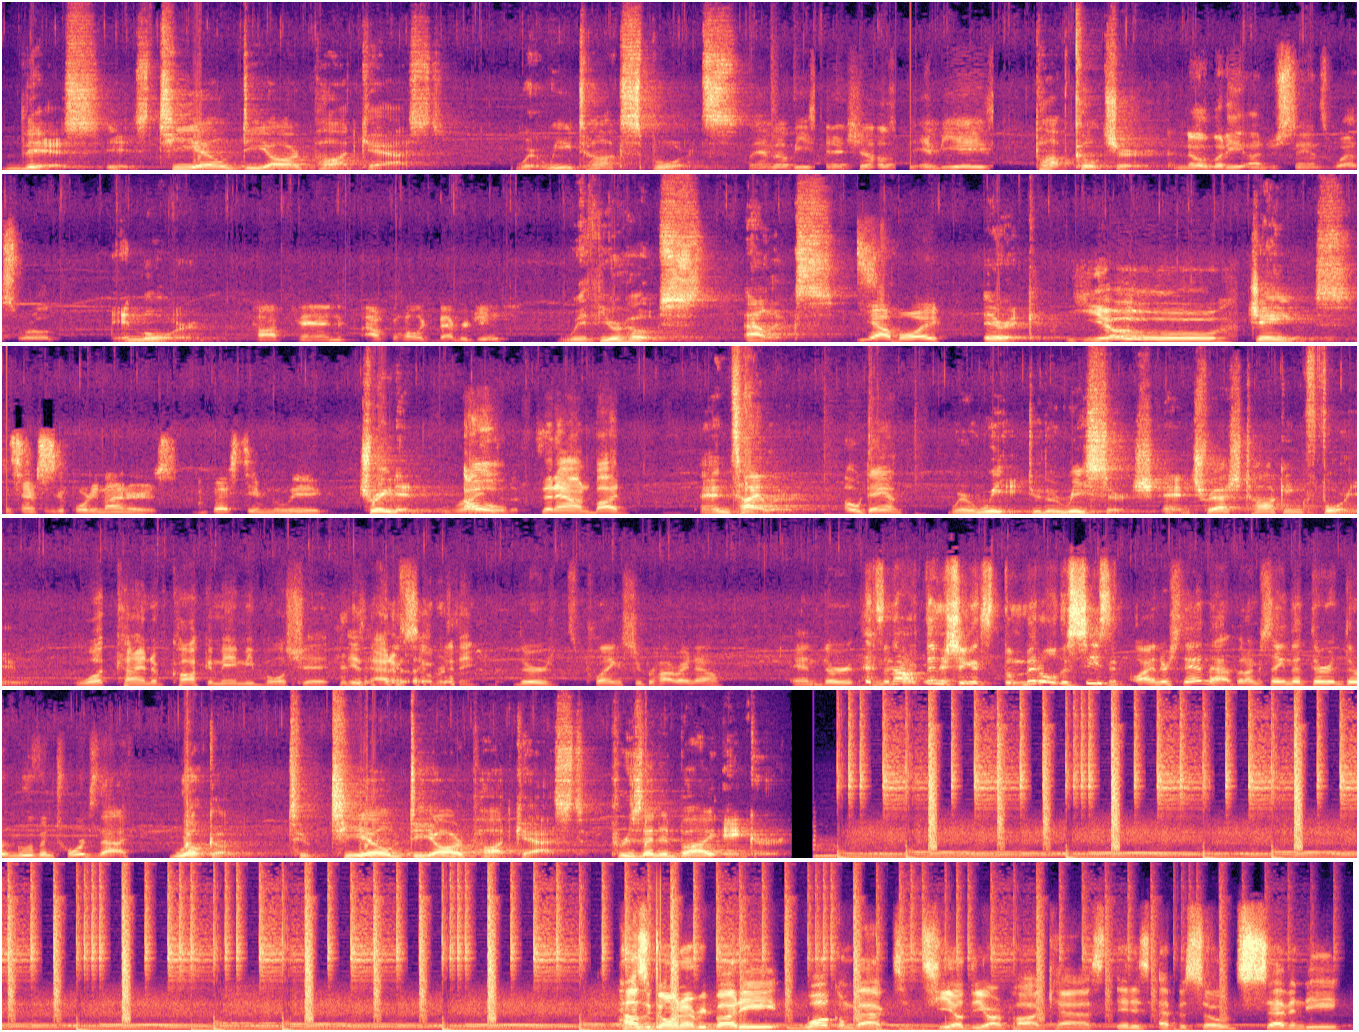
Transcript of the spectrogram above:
This is TLDR Podcast, where we talk sports, MLB, NHLs, NBAs. pop culture, Nobody understands Westworld. and more. top 10 alcoholic beverages. With your hosts, Alex, Yeah, boy. Eric, Yo! James, The San Francisco 49ers, best team in the league. Traded, oh, Right oh, the- sit down, bud. and Tyler, Oh, damn. Where we do the research and trash talking for you. What kind of cockamamie bullshit is Adam Silver thinking? they're playing super hot right now, and they're. It's they're not finishing. It's the middle of the season. Oh, I understand that, but I'm saying that they're they're moving towards that. Welcome to TLDR Podcast, presented by Anchor. How's it going, everybody? Welcome back to TLDR Podcast. It is episode 70.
